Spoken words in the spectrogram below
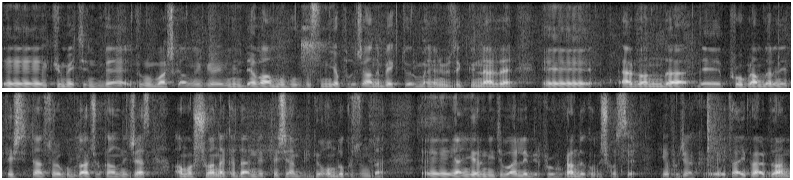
e, hükümetin ve Cumhurbaşkanlığı görevinin devamı vurgusunun yapılacağını bekliyorum ben. Önümüzdeki günlerde e, Erdoğan'ın da e, programları netleştikten sonra bunu daha çok anlayacağız. Ama şu ana kadar netleşen bilgi 19'unda e, yani yarın itibariyle bir propaganda konuşması yapacak e, Tayyip Erdoğan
